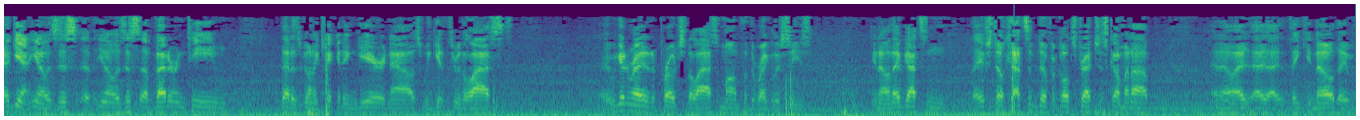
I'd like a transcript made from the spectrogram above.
again, you know, is this you know is this a veteran team that is going to kick it in gear now as we get through the last? We're getting ready to approach the last month of the regular season. You know, they've got some. They've still got some difficult stretches coming up. You know, I, I think you know they've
